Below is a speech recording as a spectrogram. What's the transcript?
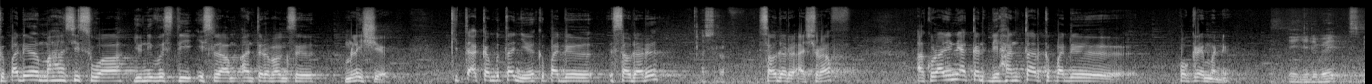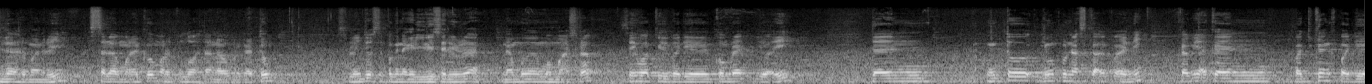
kepada mahasiswa Universiti Islam Antarabangsa Malaysia. Kita akan bertanya kepada saudara Ashraf. Saudara Ashraf. Al-Quran ini akan dihantar kepada program mana? Okay, jadi baik. Bismillahirrahmanirrahim. Assalamualaikum warahmatullahi wabarakatuh. Sebelum itu saya perkenalkan diri saya dulu lah. Nama Muhammad Ashraf. Saya wakil pada Comrade UAE. Dan untuk 50 naskah Al-Quran ni, kami akan bagikan kepada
